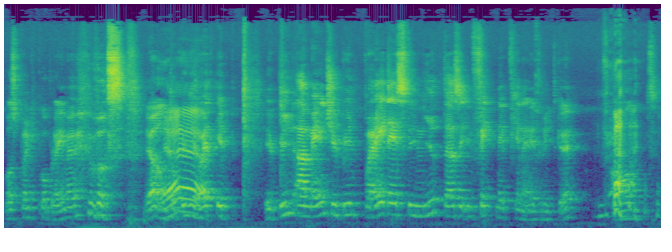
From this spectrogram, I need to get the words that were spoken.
was bringt Probleme, was, ja, und ja, da bin ja, ich halt, ich, bin ein Mensch, ich bin prädestiniert, dass ich in Fettnäpfchen eintritt. Gell? Und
